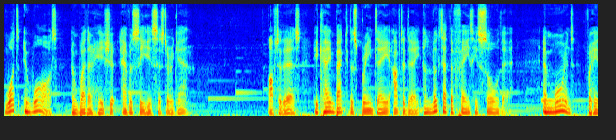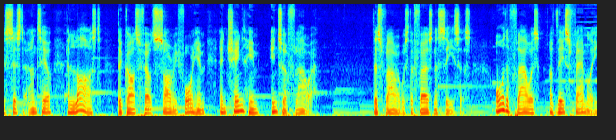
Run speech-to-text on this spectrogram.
what it was and whether he should ever see his sister again. After this, he came back to the spring day after day and looked at the face he saw there, and mourned for his sister until, at last, the gods felt sorry for him and changed him into a flower. This flower was the first Narcissus, all the flowers of this family,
